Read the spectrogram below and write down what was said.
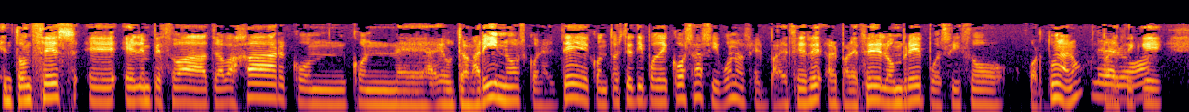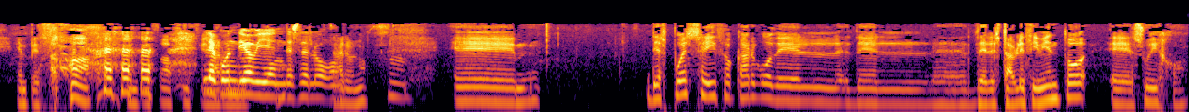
Entonces eh, él empezó a trabajar con, con eh, ultramarinos, con el té, con todo este tipo de cosas y bueno, al parecer, al parecer el hombre pues hizo fortuna, ¿no? Parece que empezó a, empezó a Le cundió bien, desde luego. Claro, ¿no? Mm. después se hizo cargo del, del, del establecimiento su hijo,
